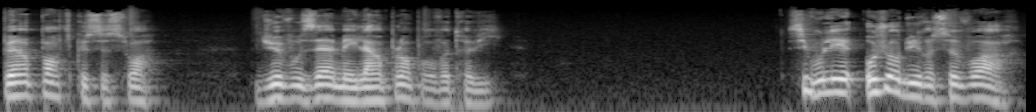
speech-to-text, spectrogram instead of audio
peu importe que ce soit, Dieu vous aime et il a un plan pour votre vie. Si vous voulez aujourd'hui recevoir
